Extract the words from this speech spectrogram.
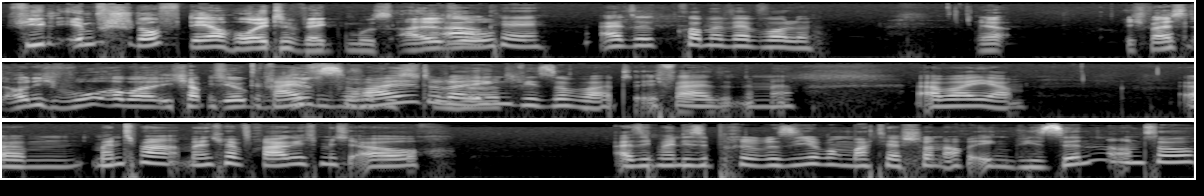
viel Impfstoff, der heute weg muss. Also, ah, okay. Also komme, wer wolle. Ich weiß auch nicht wo, aber ich habe Ich irgend, irgendwo hab ich's Greifswald oder gehört. irgendwie sowas. Ich weiß es nicht mehr. Aber ja. Ähm, manchmal, manchmal frage ich mich auch, also ich meine, diese Priorisierung macht ja schon auch irgendwie Sinn und so,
